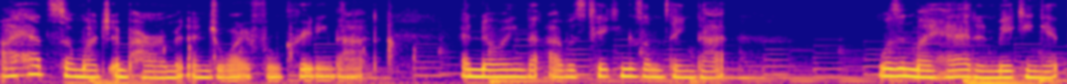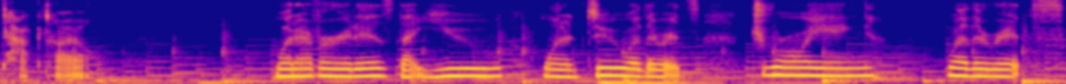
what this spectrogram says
I had so much empowerment and joy from creating that and knowing that I was taking something that was in my head and making it tactile. Whatever it is that you want to do, whether it's drawing, whether it's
